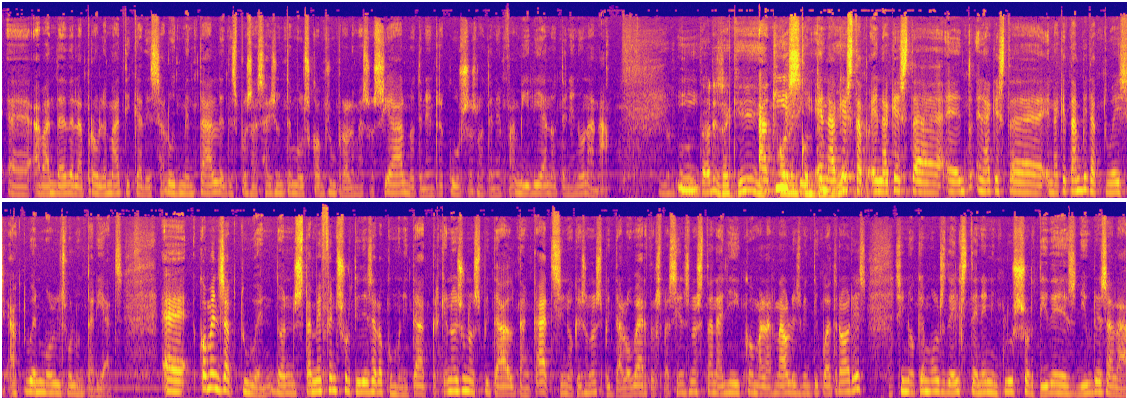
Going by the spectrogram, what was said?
eh, a banda de la problemàtica de salut mental, després s'ajunten molts cops un problema social, no tenen recursos, no tenen família, no tenen on anar. I els voluntaris aquí, aquí poden sí, contribuir? En, aquesta, en, aquesta, en, en, aquesta, en aquest àmbit actueix, actuen molts voluntariats. Eh, com ens actuen? Doncs també fent sortides a la comunitat, perquè no és un hospital tancat, sinó que és un hospital obert. Els pacients no estan allí com a l'Arnau les 24 hores, sinó que molts d'ells tenen inclús sortides lliures a la,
